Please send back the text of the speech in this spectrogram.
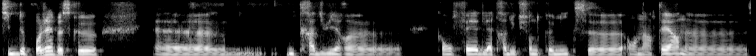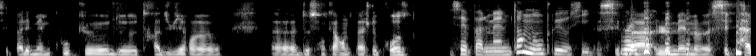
type de projet parce que traduire quand on fait de la traduction de comics en interne, c'est pas les mêmes coûts que de traduire 240 pages de prose. C'est pas le même temps non plus aussi. C'est ouais. pas le même. C'est pas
